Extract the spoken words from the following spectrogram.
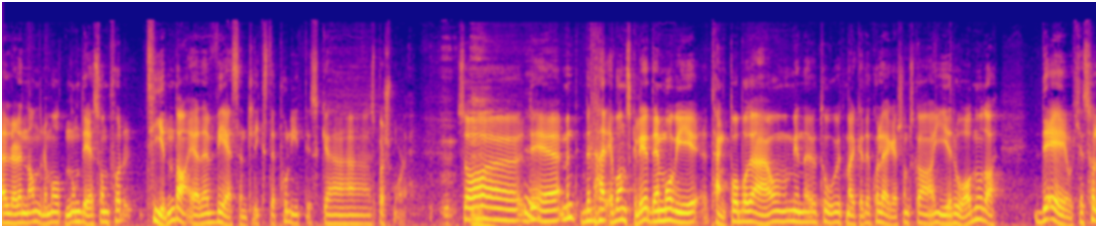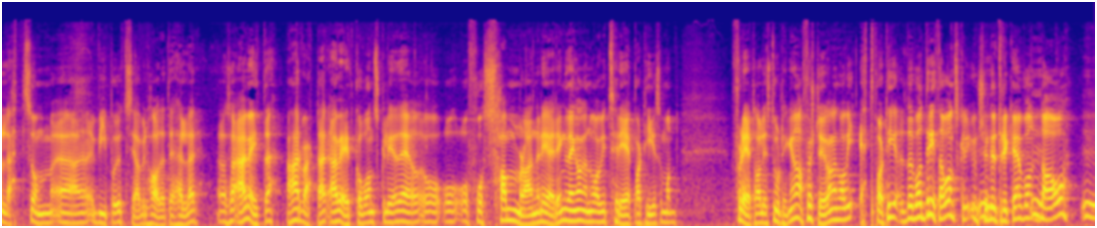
eller den andre måten om det som for tiden da er det vesentligste politiske spørsmålet. Så eh, det er, men, men her er vanskelig. Det må vi tenke på, både jeg og mine to utmerkede kolleger som skal gi råd nå. da. Det er jo ikke så lett som eh, vi på utsida vil ha det til heller. Altså, jeg vet det. Jeg har vært der. Jeg vet hvor vanskelig det er å, å, å få samla en regjering. Den gangen var vi tre partier som hadde flertall i Stortinget. Da. Første gangen var vi ett parti. Det var drita vanskelig. Unnskyld mm. uttrykket. Mm. Da òg. Mm.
